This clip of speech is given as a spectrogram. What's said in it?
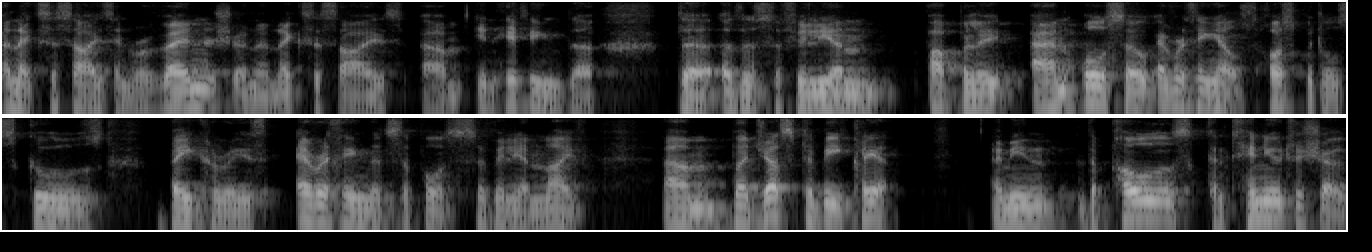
an exercise in revenge and an exercise um, in hitting the the uh, the civilian public, and also everything else hospitals, schools, bakeries, everything that supports civilian life. Um, but just to be clear, I mean, the polls continue to show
